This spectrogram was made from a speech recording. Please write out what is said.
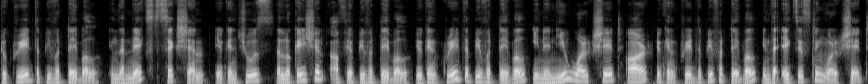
to create the pivot table. In the next section, you can choose the location of your pivot table. You can create the pivot table in a new worksheet or you can create the pivot table in the existing worksheet.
